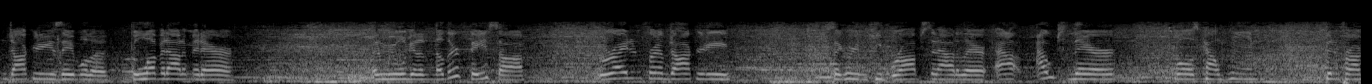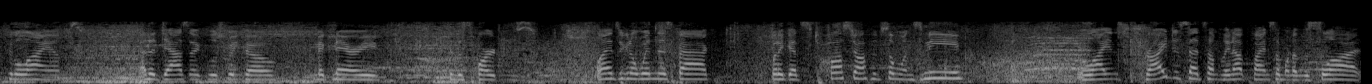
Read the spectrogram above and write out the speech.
and Doherty is able to glove it out of midair. And we will get another face-off right in front of Doherty. Looks like we're going to keep Robson out of there, out, out there, as well as Calhoun, Finfrock for the Lions, and a Dazik, Latwinko, McNary for the Spartans. Lions are going to win this back, but it gets tossed off of someone's knee. The Lions tried to set something up, find someone in the slot,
